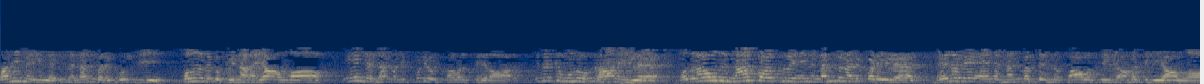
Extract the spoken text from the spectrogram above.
தனிமையில இந்த நண்பரை கொஞ்சி சொல்றதுக்கு பின்னால யா ஏன் நண்பன் இப்படி ஒரு தவறு செய்யறார் இதுக்கு முன்னூறு காணையில முதலாவது நான் பார்க்கிறேன் என் நண்பன் அடிப்படையில. எனவே என் நண்பன் இந்த பாவத்தை அகற்றியாவா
